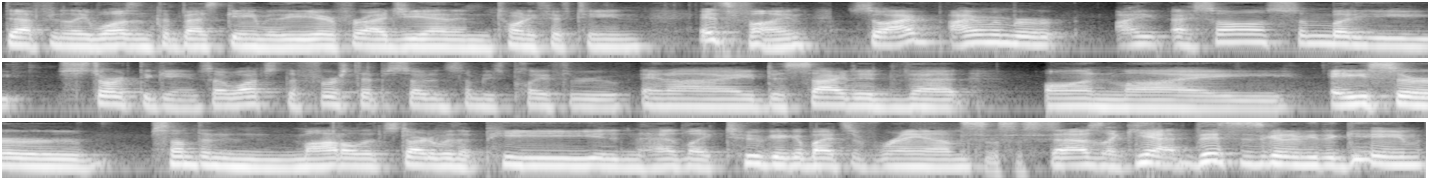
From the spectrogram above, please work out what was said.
definitely wasn't the best game of the year for IGN in 2015. It's fine. So I I remember I, I saw somebody start the game. So I watched the first episode in somebody's playthrough, and I decided that on my Acer something model that started with a P and had like two gigabytes of RAM, that I was like, yeah, this is gonna be the game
